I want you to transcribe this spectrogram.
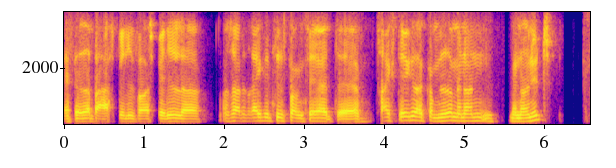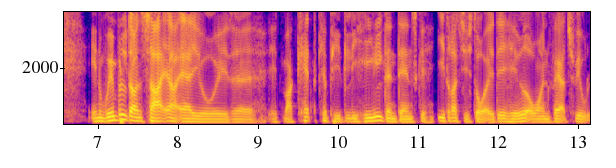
er bedre bare at spille for at spille. Og, og så er det et rigtigt tidspunkt til at uh, trække stikket og komme videre med noget, med noget nyt. En Wimbledon-sejr er jo et, øh, et markant kapitel i hele den danske idrætshistorie. Det er hævet over enhver tvivl.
